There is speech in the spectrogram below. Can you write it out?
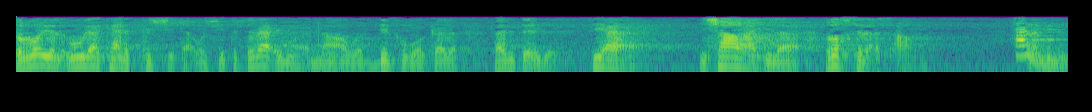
الرؤيا الأولى كانت في الشتاء والشتاء تلاعبها النار والدفء وكذا هذه فيها إشارة إلى رخص الأسعار. هذا من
